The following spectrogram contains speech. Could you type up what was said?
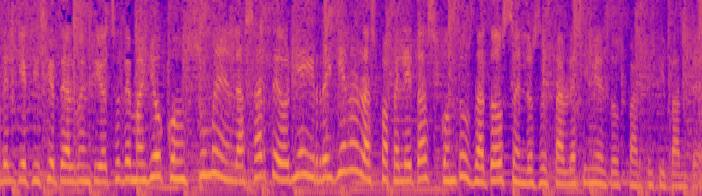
Del 17 al 28 de mayo consume en la SAR Teoría y rellena las papeletas con tus datos en los establecimientos participantes.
